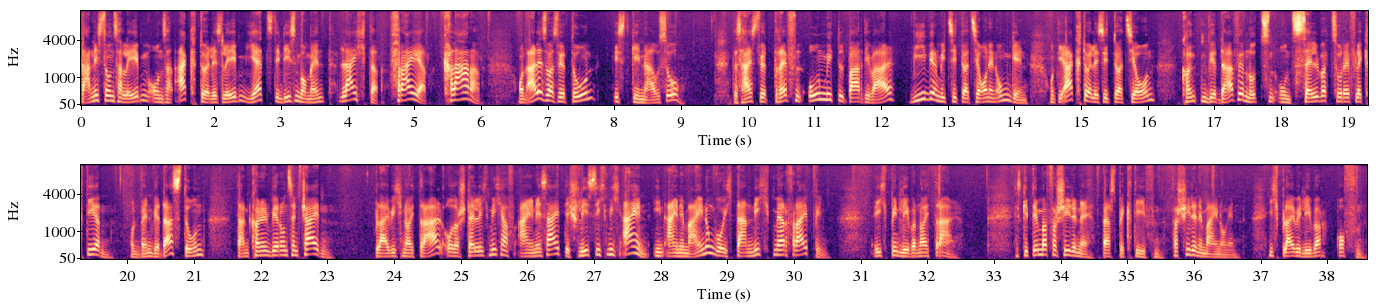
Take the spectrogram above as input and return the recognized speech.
dann ist unser Leben, unser aktuelles Leben jetzt in diesem Moment leichter, freier, klarer. Und alles, was wir tun, ist genau so. Das heißt, wir treffen unmittelbar die Wahl, wie wir mit Situationen umgehen. Und die aktuelle Situation könnten wir dafür nutzen, uns selber zu reflektieren. Und wenn wir das tun, dann können wir uns entscheiden. Bleibe ich neutral oder stelle ich mich auf eine Seite? Schließe ich mich ein in eine Meinung, wo ich dann nicht mehr frei bin? Ich bin lieber neutral. Es gibt immer verschiedene Perspektiven, verschiedene Meinungen. Ich bleibe lieber offen.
